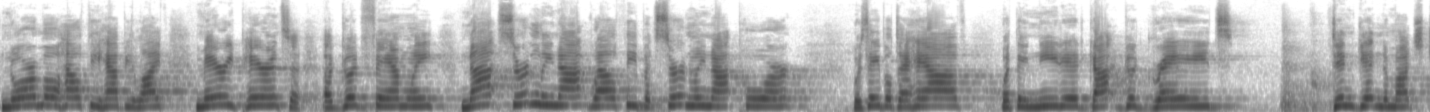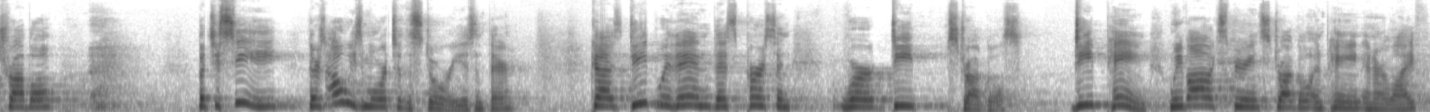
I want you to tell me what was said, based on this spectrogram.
normal, healthy, happy life. Married parents, a, a good family, not certainly not wealthy, but certainly not poor. Was able to have what they needed, got good grades, didn't get into much trouble. But you see, there's always more to the story, isn't there? Because deep within this person were deep struggles, deep pain. We've all experienced struggle and pain in our life.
